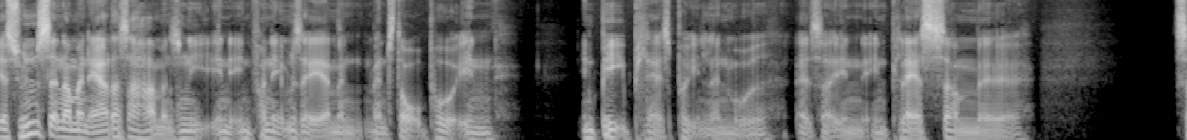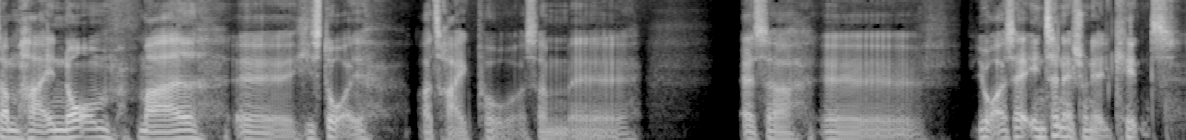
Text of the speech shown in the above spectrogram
jeg synes, at når man er der, så har man sådan en, en fornemmelse af, at man, man står på en, en B-plads på en eller anden måde. Altså en, en plads, som, øh, som har enormt meget øh, historie at trække på, og som øh, altså, øh, jo også er internationalt kendt,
